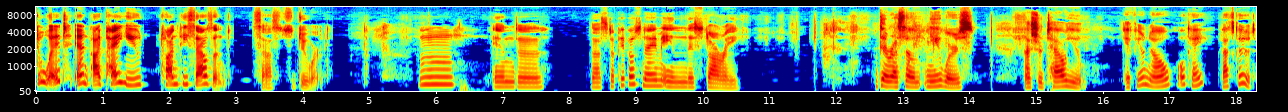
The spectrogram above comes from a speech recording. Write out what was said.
Do it, and I pay you twenty thousand, says Stuart. Hmm, and uh, that's the people's name in this story. There are some new words I should tell you. If you know, okay, that's good.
